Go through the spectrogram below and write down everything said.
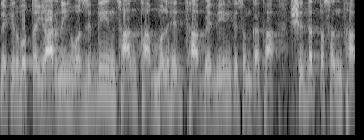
لیکن وہ تیار نہیں ہوا۔ ضدی انسان تھا، ملحد تھا، بے دین قسم کا تھا، شدت پسند تھا۔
